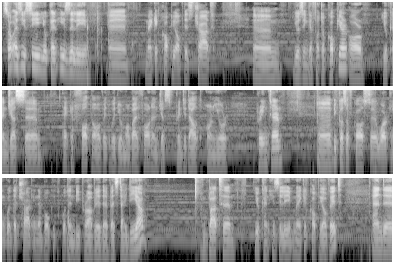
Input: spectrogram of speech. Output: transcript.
So as you see you can easily uh, make a copy of this chart um, using a photocopier or you can just uh, take a photo of it with your mobile phone and just print it out on your printer uh, because of course uh, working with the chart in a book it wouldn't be probably the best idea. But uh, you can easily make a copy of it and uh,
